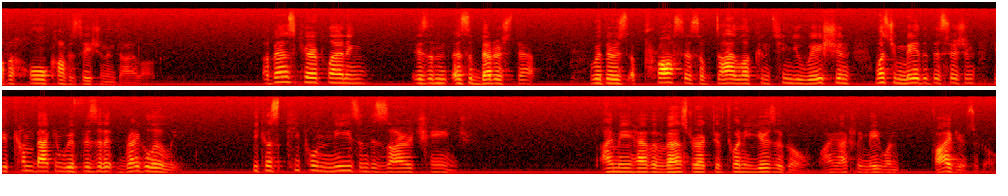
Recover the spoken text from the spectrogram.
of a whole conversation and dialogue. Advanced care planning is, an, is a better step, where there's a process of dialogue continuation. Once you made the decision, you come back and revisit it regularly because people needs and desire change. I may have an advance directive 20 years ago. I actually made one five years ago.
